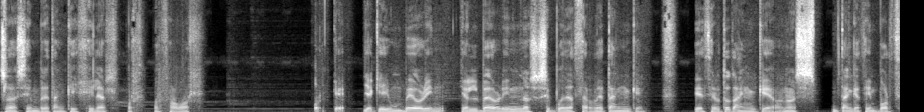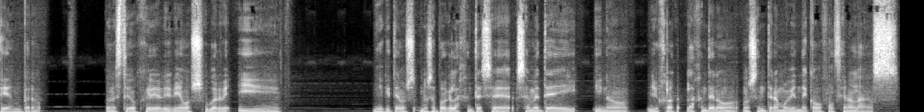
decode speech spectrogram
es de siempre, tanque y healer, por, por favor. Porque, y aquí hay un Beorin, que el Beorin no sé si puede hacer de tanque. Tiene cierto tanqueo, no es un tanque 100%, pero con este y healer iríamos súper bien. Y, y aquí tenemos, no sé por qué la gente se, se mete ahí y no, yo creo que la gente no, no se entera muy bien de cómo funcionan las,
